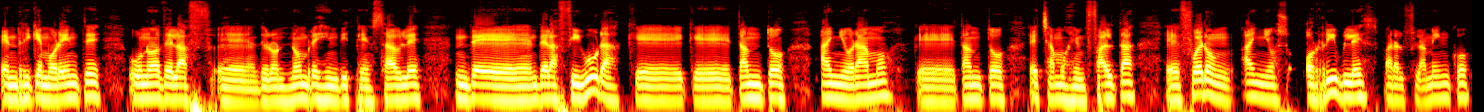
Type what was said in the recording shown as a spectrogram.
Enrique Morente, uno de, las, eh, de los nombres indispensables de, de las figuras que, que, tanto añoramos, que tanto echamos en falta. Eh, fueron años horribles para el flamenco,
